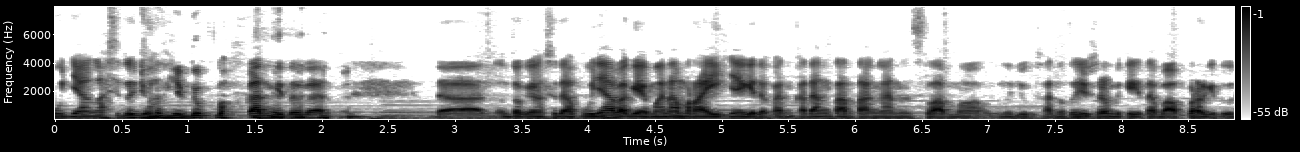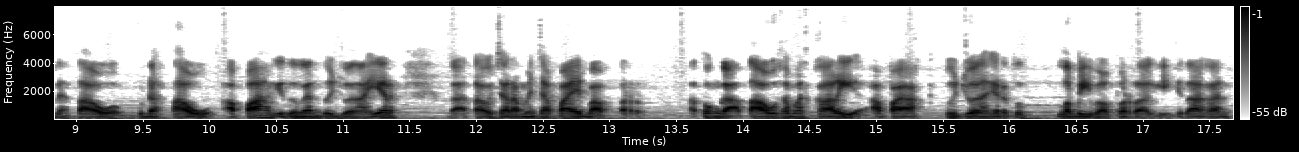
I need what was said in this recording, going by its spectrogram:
punya nggak sih tujuan hidup bahkan gitu kan. Dan untuk yang sudah punya bagaimana meraihnya gitu kan. Kadang tantangan selama menuju ke sana tuh justru bikin kita baper gitu. Udah tahu udah tahu apa gitu kan tujuan akhir nggak tahu cara mencapai baper. Atau nggak tahu sama sekali apa tujuan akhir itu lebih baper lagi. Kita akan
